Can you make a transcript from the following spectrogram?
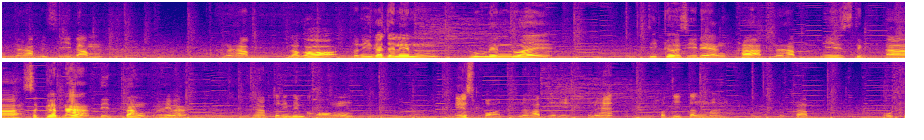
ำนะครับเป็นสีดำนะครับ แล้วก็ตัวนี้ก็จะเล่นลูกเล่นด้วยสติ๊กเกอร์สีแดงคาดนะครับ มีสติ๊กอ่าสเกิร์ตหน้าติดตั้งให้มานะครับตัวนี้เป็นของ เอสปอร์ตนะครับตัวนี้เห็นไหมฮะเขาติดตั้งมานะครับโอเค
